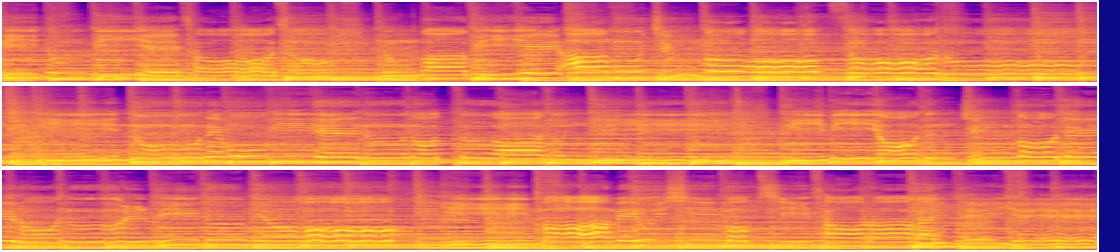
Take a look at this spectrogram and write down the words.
믿음 위에 서서 눈과 위에 아무 증거 없 이 마음에 의심 없이 살아갈 때에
